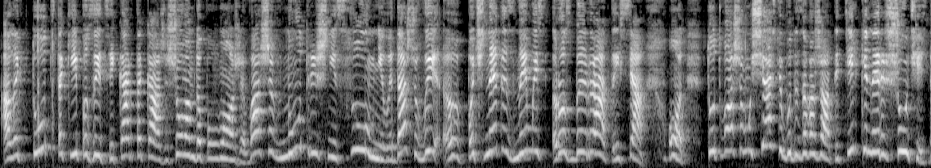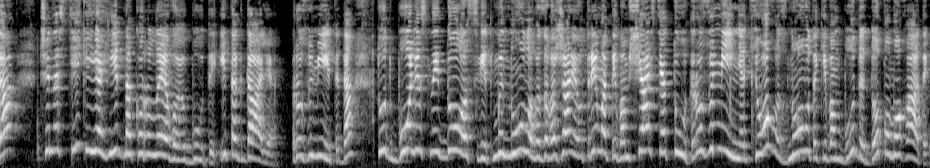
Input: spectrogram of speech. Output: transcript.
Але тут в такій позиції карта каже, що вам допоможе? Ваші внутрішні сумніви, да? що ви е, почнете з ними розбиратися. От. Тут вашому щастю буде заважати тільки нерішучість. Да? Чи настільки я гідна королевою бути і так далі. Розумієте, да? Тут болісний досвід минулого заважає отримати вам щастя тут. Розуміння цього знову таки вам буде допомагати.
